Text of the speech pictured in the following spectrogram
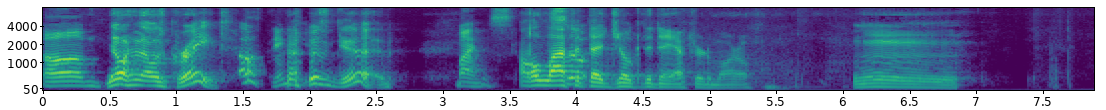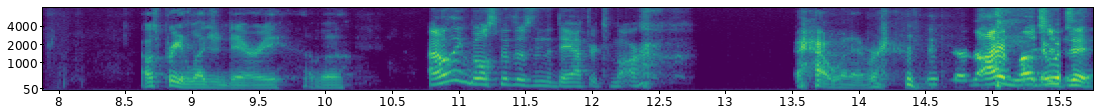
Um, no, I think that was great. oh, thank That you. was good. Minus. I'll laugh So- at that joke the day after tomorrow. Mm. That was pretty legendary of a. I don't think Will Smith was in the day after tomorrow. Whatever. I am there legend. was a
